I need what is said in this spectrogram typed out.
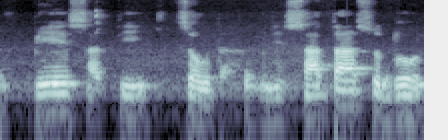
बे साती चौदा. म्हणजे सातास दोन.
